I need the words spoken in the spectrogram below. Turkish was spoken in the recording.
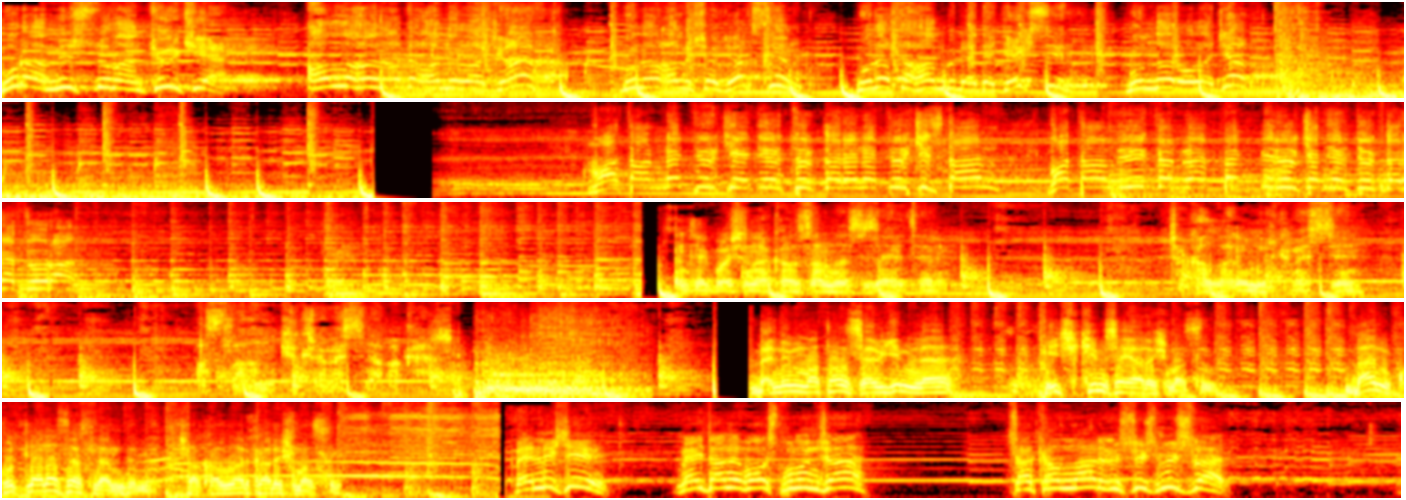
Bura Müslüman Türkiye. Allah'ın adı anılacak. Buna alışacaksın. Buna tahammül edeceksin. Bunlar olacak. Vatan ne Türkiye'dir Türklere ne Türkistan. Vatan büyük ve müebbet bir ülkedir Türklere Turan. Ben tek başına kalsam da size yeterim. Çakalların ürkmesi, aslanın kükremesine bakar. Benim vatan sevgimle hiç kimse yarışmasın. Ben kurtlara seslendim. Çakallar karışmasın. Belli ki meydanı boş bulunca çakallar üşüşmüşler.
